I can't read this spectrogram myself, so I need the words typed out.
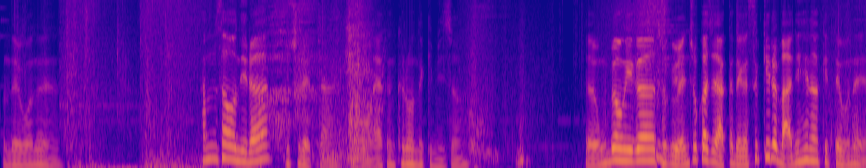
근데 이거는 탐사원이라 구출했다. 어 약간 그런 느낌이죠. 자, 용병이가 저기 왼쪽까지 아까 내가 스킬을 많이 해놨기 때문에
